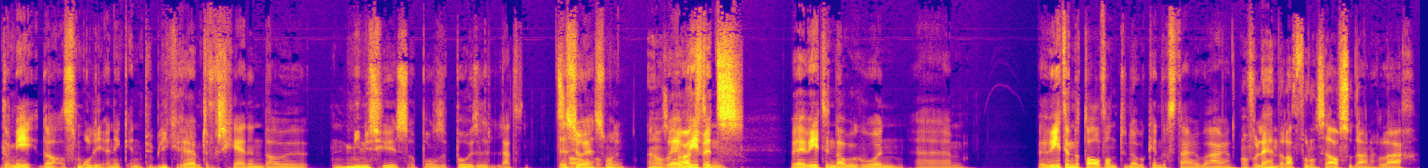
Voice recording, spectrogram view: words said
Daarmee dat als Molly en ik in publieke ruimte verschijnen, dat we minutieus op onze pose letten. Het is zo, hè, Smolly? En onze Wij outfits. Wij weten dat we gewoon... ehm we weten het al van toen dat we kinderstaren waren. Maar we leggen de lat voor onszelf zodanig laag.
